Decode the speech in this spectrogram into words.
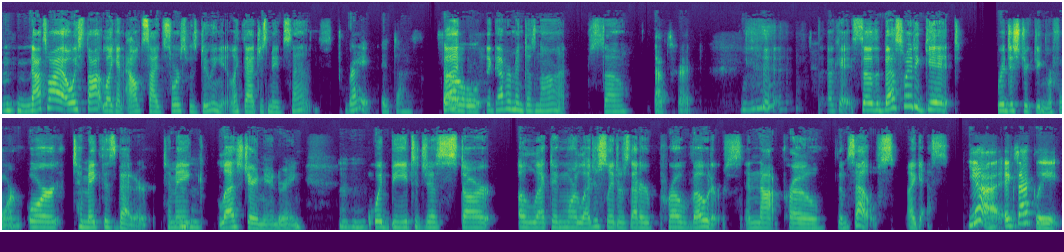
Mhm. That's why I always thought like an outside source was doing it. Like that just made sense. Right, it does. But So the government does not. So that's correct. okay, so the best way to get redistricting reform or to make this better, to make Mhm. less gerrymandering, Mhm. would be to just start electing more legislators that are pro voters and not pro themselves, I guess. Yeah, exactly.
